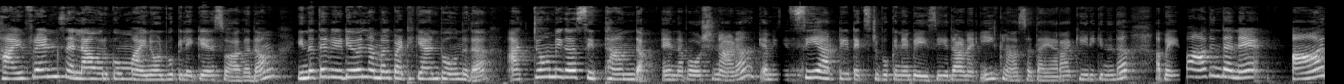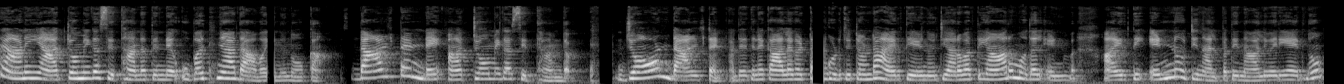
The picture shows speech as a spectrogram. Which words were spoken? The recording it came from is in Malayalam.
ഹായ് ഫ്രണ്ട്സ് എല്ലാവർക്കും മൈ നോട്ട് ബുക്കിലേക്ക് സ്വാഗതം. ഇന്നത്തെ വീഡിയോയിൽ നമ്മൾ പഠിക്കാൻ പോകുന്നത് അറ്റോമിക സിദ്ധാന്തം എന്ന പോർഷനാണ് S C R T text ബുക്കിനെ base ചെയ്താണ് ഈ ക്ലാസ് തയ്യാറാക്കിയിരിക്കുന്നത്. അപ്പൊ ആദ്യം തന്നെ ആരാണ് ഈ ആറ്റോമിക സിദ്ധാന്തത്തിന്റെ ഉപജ്ഞാതാവ് എന്ന് നോക്കാം. ഡാൾട്ടന്റെ ആറ്റോമിക സിദ്ധാന്തം ജോൺ ഡാൾട്ടൺ അദ്ദേഹത്തിന്റെ കാലഘട്ടം കൊടുത്തിട്ടുണ്ട് ആയിരത്തി എഴുന്നൂറ്റി അറുപത്തി ആറ് മുതൽ ആയിരത്തി എണ്ണൂറ്റി നാൽപ്പത്തി നാല് വരെയായിരുന്നു.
